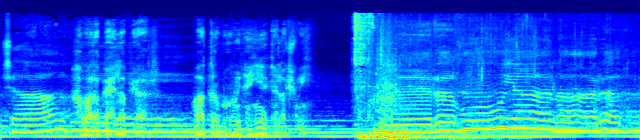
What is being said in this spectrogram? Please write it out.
चाहिए। हमारा पहला प्यार मातृभूमि नहीं है क्या लक्ष्मी। मैं रहूँ या ना रहूँ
